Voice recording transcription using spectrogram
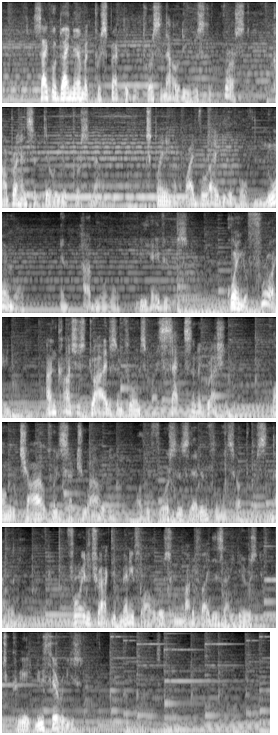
psychodynamic perspective of personality was the first comprehensive theory of personality, explaining a wide variety of both normal and abnormal behaviors. According to Freud, unconscious drives influenced by sex and aggression, along with childhood sexuality, are the forces that influence our personality. Freud attracted many followers who modified his ideas to create new theories.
